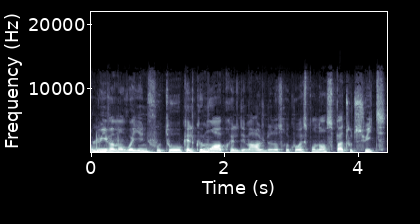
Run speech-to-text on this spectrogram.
Lui, va m'envoyer une photo quelques mois après le démarrage de notre correspondance, pas tout de suite.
